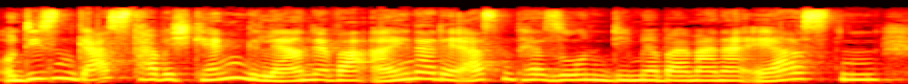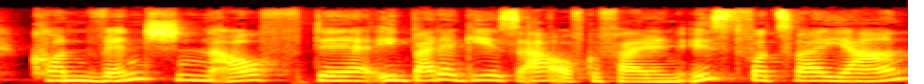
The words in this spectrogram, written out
Und diesen Gast habe ich kennengelernt. Er war einer der ersten Personen, die mir bei meiner ersten Convention auf der, bei der GSA aufgefallen ist vor zwei Jahren.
